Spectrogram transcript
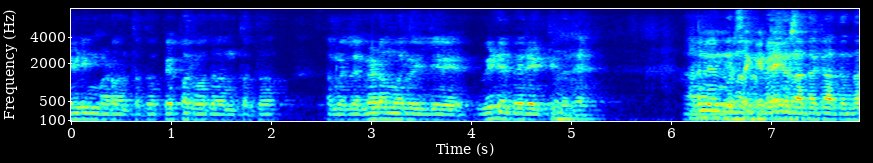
ರೀಡಿಂಗ್ ಮಾಡುವಂಥದ್ದು ಪೇಪರ್ ಓದೋವಂಥದ್ದು. ಆಮೇಲೆ ಮೇಡಮ್ ಅವರು ಇಲ್ಲಿ ವೀಣೆ ಬೇರೆ ಇಟ್ಟಿದ್ದಾರೆ. ಬೇಜಾರಾದಾಗ ಅದನ್ನ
